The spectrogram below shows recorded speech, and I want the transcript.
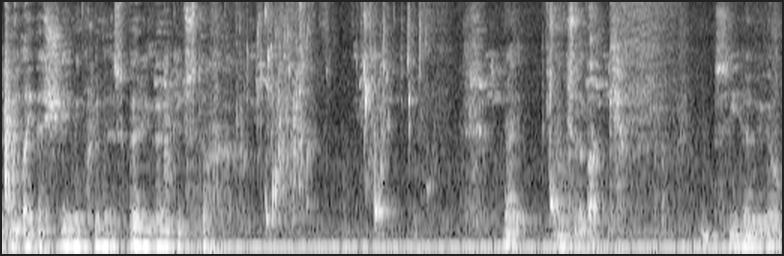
I do like this shaving cream, it's very, very good stuff. Right, onto the back. Let's see how we go.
